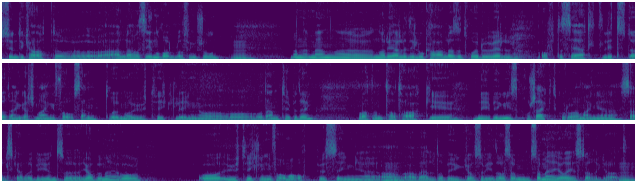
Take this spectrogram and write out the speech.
syndikater. og Alle har sin rolle og funksjon. Mm. Men, men, eh, når det gjelder de lokale, så tror jeg du vil ofte se et litt større engasjement for sentrum og utvikling og, og, og den type ting. Og at en tar tak i nybyggingsprosjekt, hvor du har mange selskaper i byen som jobber med. og og utvikling i form av oppussing av, mm. av eldre bygg osv., som, som vi gjør i større grad. Mm.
